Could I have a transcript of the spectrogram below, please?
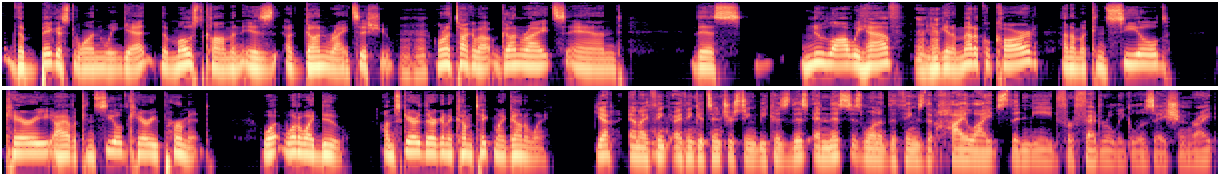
the biggest one we get, the most common, is a gun rights issue. Mm-hmm. I want to talk about gun rights and this new law we have. Mm-hmm. You get a medical card, and I'm a concealed carry. I have a concealed carry permit. What what do I do? I'm scared they're going to come take my gun away. Yeah, and I think I think it's interesting because this and this is one of the things that highlights the need for federal legalization, right?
